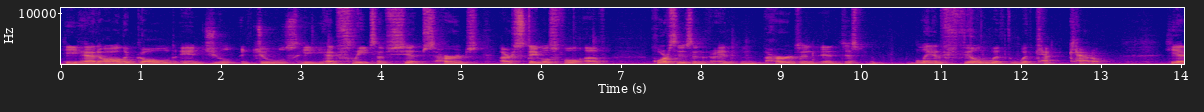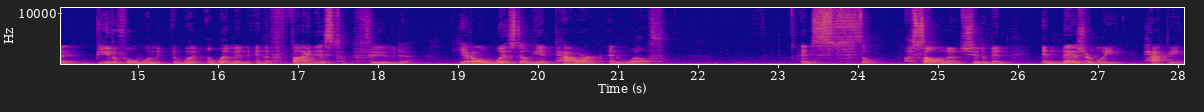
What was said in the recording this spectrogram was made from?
he had all the gold and jewels. He had fleets of ships, herds or stables full of horses and, and herds and, and just land filled with, with cattle. He had beautiful women, women and the finest food. He had all wisdom, he had power and wealth. And so, Solomon should have been immeasurably happy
